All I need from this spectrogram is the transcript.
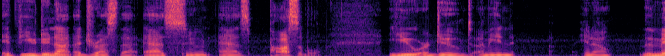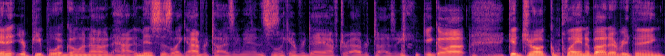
if you do not address that as soon as possible, you are doomed. I mean, you know, the minute your people are going out, and this is like advertising, man. This is like every day after advertising. you go out, get drunk, complain about everything,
